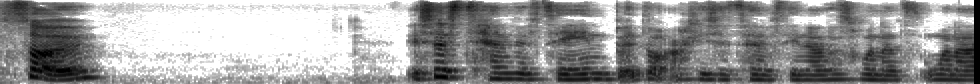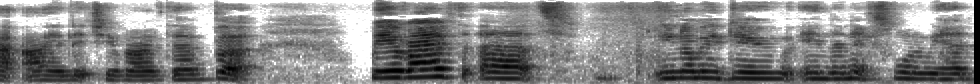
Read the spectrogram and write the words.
so it says ten fifteen, but it don't actually say ten fifteen. That's when I when I, I literally arrived there. But we arrived at you know we do in the next one we had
